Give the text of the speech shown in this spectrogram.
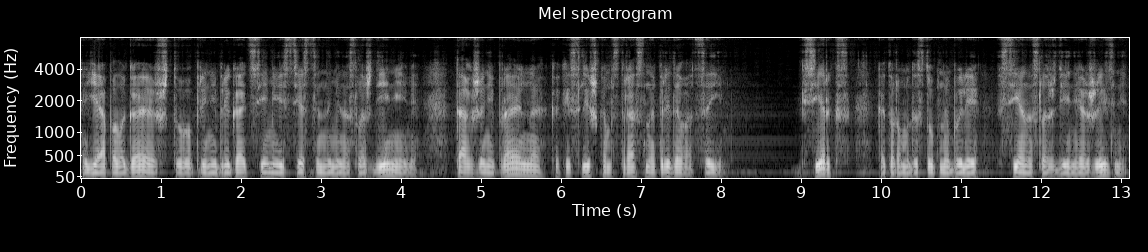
Я полагаю, что пренебрегать всеми естественными наслаждениями так же неправильно, как и слишком страстно предаваться им. Ксеркс, которому доступны были все наслаждения жизни,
